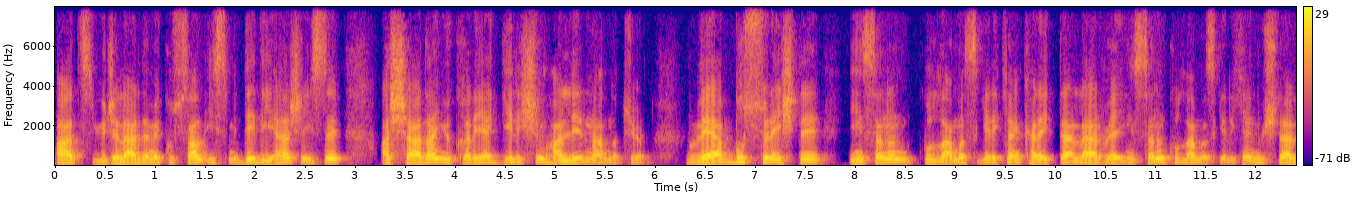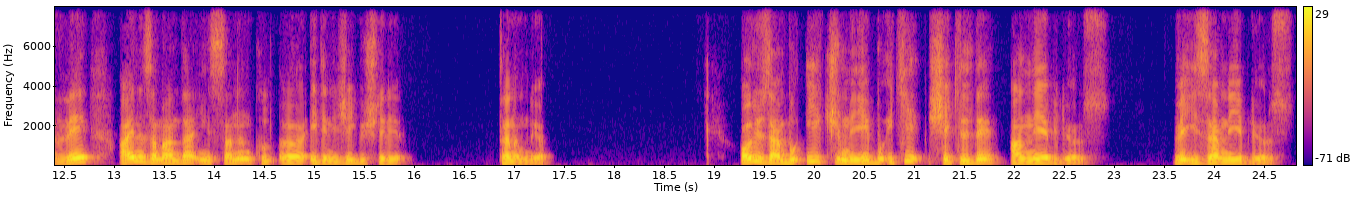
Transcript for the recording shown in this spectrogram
at, yücelerden ve kutsal ismi dediği her şey ise aşağıdan yukarıya gelişim hallerini anlatıyor. Veya bu süreçte insanın kullanması gereken karakterler ve insanın kullanması gereken güçler ve aynı zamanda insanın e, edineceği güçleri tanımlıyor. O yüzden bu ilk cümleyi bu iki şekilde anlayabiliyoruz ve izlemleyebiliyoruz.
